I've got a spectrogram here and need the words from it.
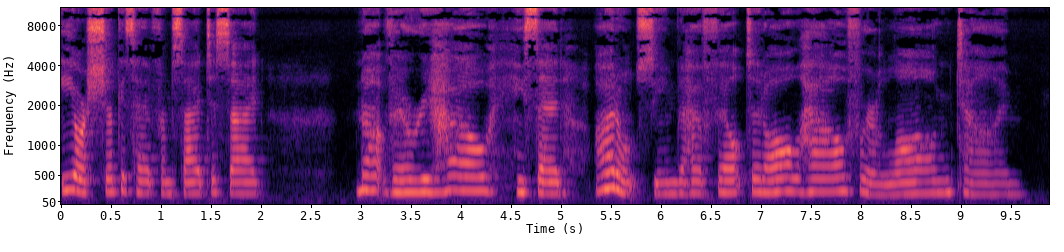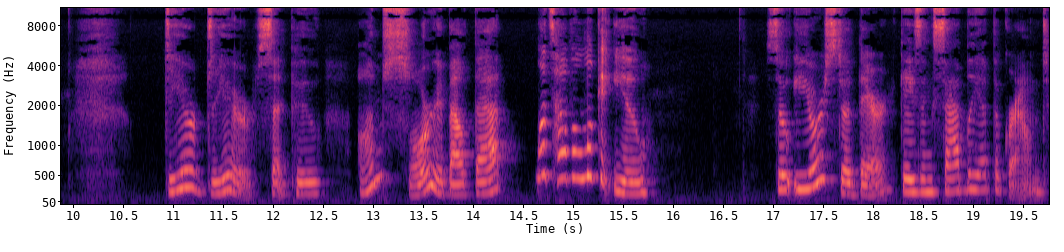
Eeyore shook his head from side to side. Not very how, he said. I don't seem to have felt at all how for a long time. Dear, dear, said Pooh. I'm sorry about that. Let's have a look at you. So Eeyore stood there, gazing sadly at the ground,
